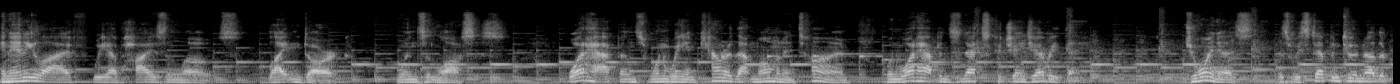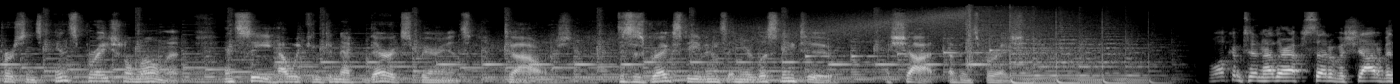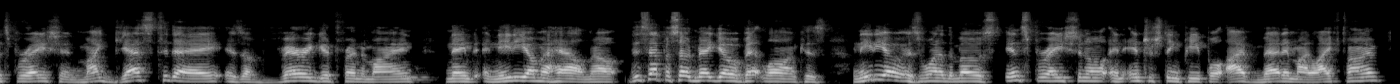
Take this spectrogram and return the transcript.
In any life, we have highs and lows, light and dark, wins and losses. What happens when we encounter that moment in time when what happens next could change everything? Join us as we step into another person's inspirational moment and see how we can connect their experience to ours. This is Greg Stephens, and you're listening to A Shot of Inspiration. Welcome to another episode of A Shot of Inspiration. My guest today is a very good friend of mine named Enidio Magel. Now, this episode may go a bit long because Enidio is one of the most inspirational and interesting people I've met in my lifetime.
